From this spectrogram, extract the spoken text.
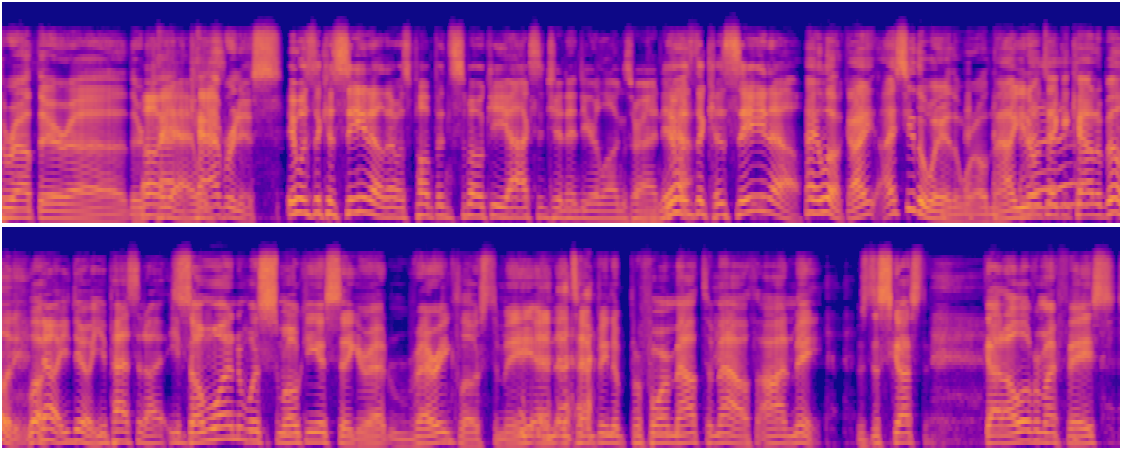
throughout their uh, their Oh, ca- yeah, it was- cavernous. It was the casino that was pumping smoky oxygen into your lungs, Ryan. It Yeah. was the casino. Hey, look, I, I see the way of the world now. You don't take accountability. Look, No, you do. You pass it on. You, someone was smoking a cigarette very close to me and attempting to perform mouth to mouth on me. It was disgusting. Got all over my face.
